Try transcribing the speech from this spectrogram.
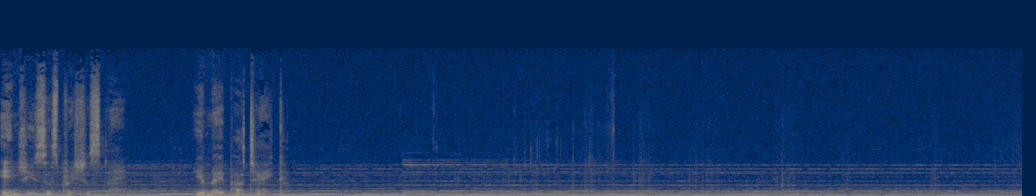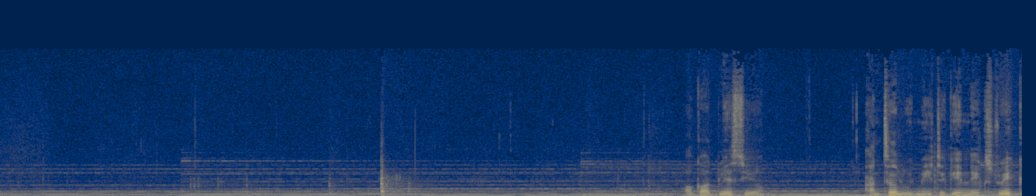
In Jesus' precious name, you may partake. Oh, God bless you. Until we meet again next week.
